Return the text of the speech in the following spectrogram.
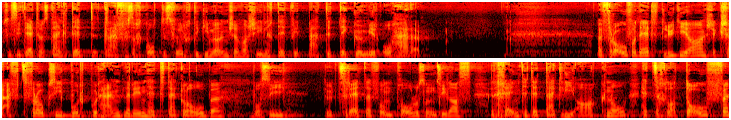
Sie sind dort, also denkt, dort treffen sich gottesfürchtige Menschen wahrscheinlich, dort wird betet, dort gehen wir auch her. Eine Frau von dort, Lydia, war eine Geschäftsfrau, Purpurhändlerin, hat den Glauben, wo sie durch das Reden von Paulus und Silas erkennt hat, hat er gleich angenommen, hat sich taufen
